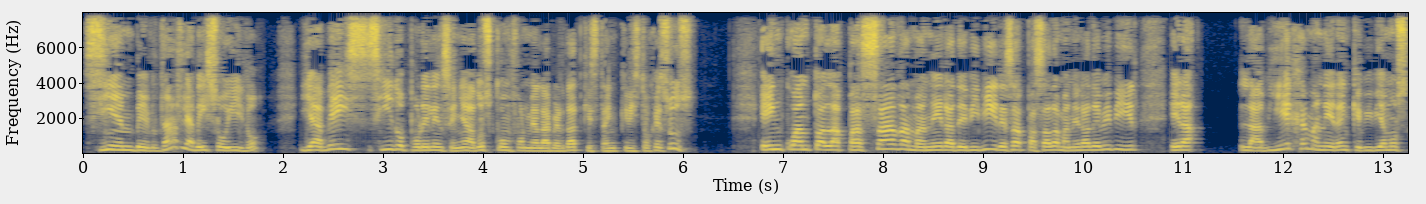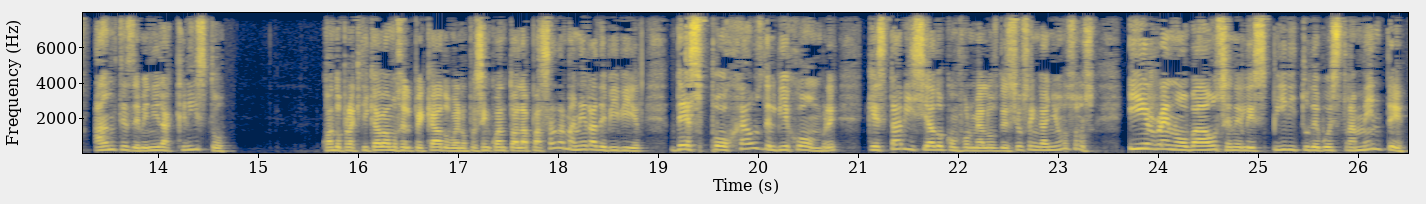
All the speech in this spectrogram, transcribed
si en verdad le habéis oído y habéis sido por él enseñados conforme a la verdad que está en Cristo Jesús. En cuanto a la pasada manera de vivir, esa pasada manera de vivir era la vieja manera en que vivíamos antes de venir a Cristo cuando practicábamos el pecado. Bueno, pues en cuanto a la pasada manera de vivir, despojaos del viejo hombre que está viciado conforme a los deseos engañosos, y renovaos en el espíritu de vuestra mente,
